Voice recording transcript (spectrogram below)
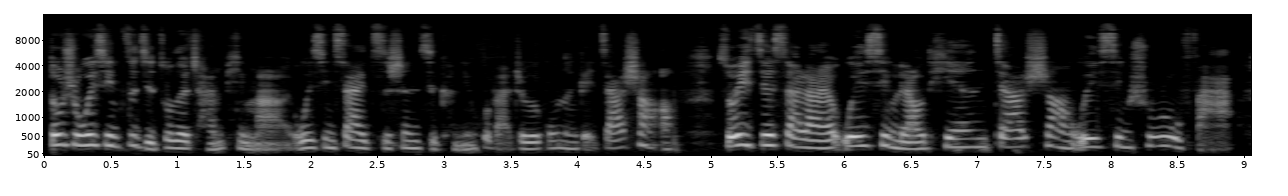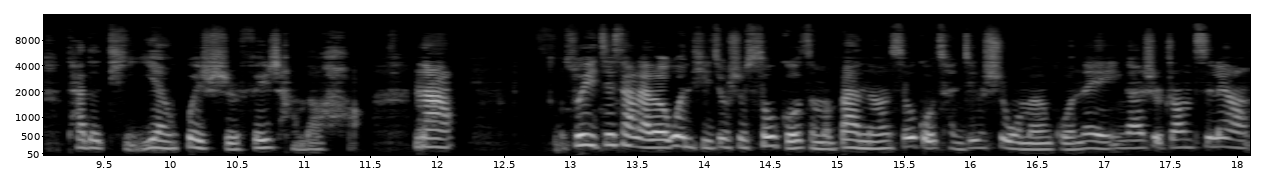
都是微信自己做的产品嘛，微信下一次升级肯定会把这个功能给加上啊。所以接下来微信聊天加上微信输入法，它的体验会是非常的好。那。所以接下来的问题就是搜狗怎么办呢？搜狗曾经是我们国内应该是装机量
